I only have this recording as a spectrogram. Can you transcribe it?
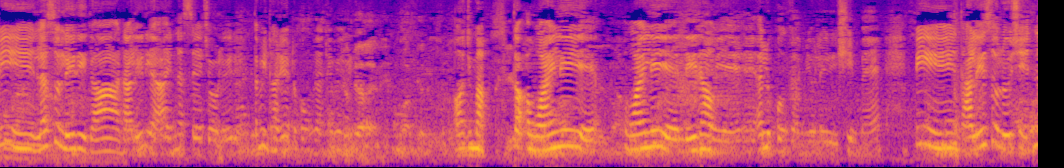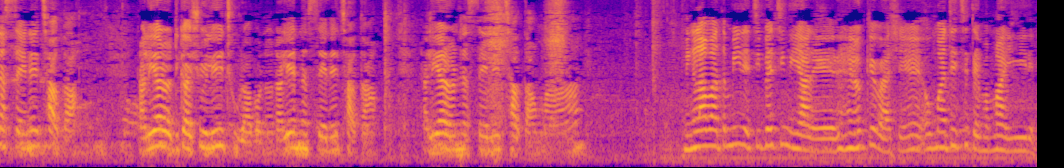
ပြီးရင်လက်စွပ်လေးတွေကဒါလေးတွေကအဲ20ကျော်လေးတွေတမိဒါတွေကတပုံစံနေပဲပြောလေပြလိုက်လေဟိုကပြောလို့အော်ဒီမှာတော့အဝိုင်းလေးရယ်အဝိုင်းလေးရယ်4000ရယ်အဲ့လိုပုံစံမျိုးလေးတွေရှိမယ်ပြီးရင်ဒါလေးဆိုလို့ရှိရင်20နဲ့6တောင်းဒါလေးကတော့ဒီကရွှေလေးထူတာပေါ့နော်ဒါလေးက20နဲ့6တောင်းဒါလေးကတော့20နဲ့6တောင်းပါမင်္ဂလာပါသမီးတွေကြည်ပဲကြည်နေရတယ်တဲ့ဟုတ်ကဲ့ပါရှင်အုံမတိချစ်တယ်မမကြီးတဲ့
